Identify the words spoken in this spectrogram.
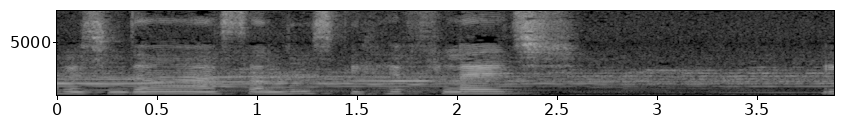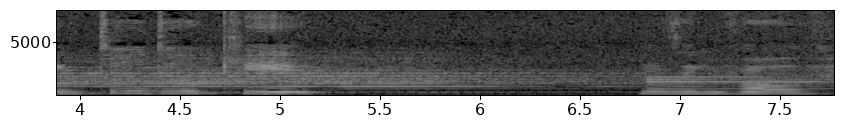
Gratidão a essa luz que reflete em tudo que nos envolve.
